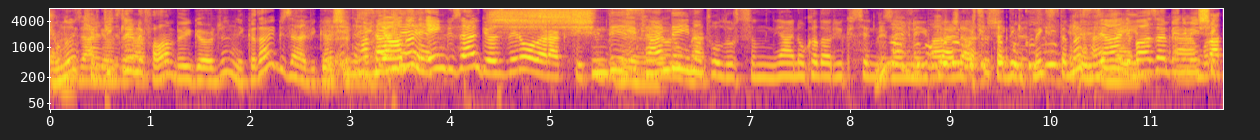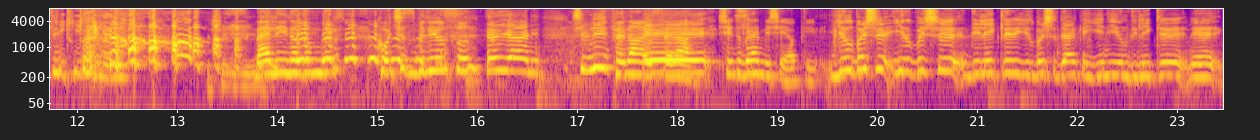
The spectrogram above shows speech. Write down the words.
Çok Onun güzel gözleri kirpiklerini falan böyle gördün mü? Ne kadar güzel bir göz. şimdi Yani Dünyanın de- en güzel gözleri olarak seçildi Şimdi diye sen de biliyorum ben. inat olursun. Yani o kadar yükü senin üzerine yüklerlerse sen de gitmek istemezsin. yani bazen benim Ee, eşekliğim tutar. Eşek değil. Ben de inadımdır. Koçuz biliyorsun. yani şimdi Fenayız Ee, fena. Şimdi ben bir şey yapayım. Yılbaşı yılbaşı dilekleri yılbaşı derken yeni yıl dilekleri e,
